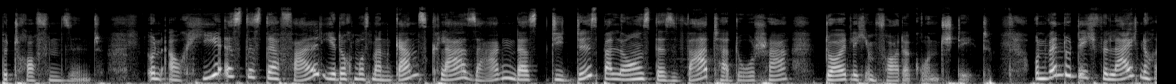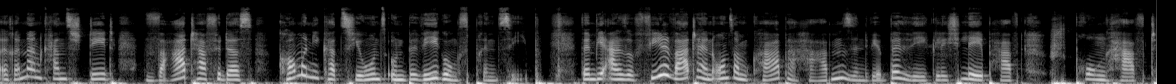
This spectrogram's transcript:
betroffen sind. Und auch hier ist es der Fall, jedoch muss man ganz klar sagen, dass die Disbalance des Vata-Dosha deutlich im Vordergrund steht. Und wenn du dich vielleicht noch erinnern kannst, steht Vata für das Kommunikations- und Bewegungsprinzip. Wenn wir also viel Vata in unserem Körper haben, sind wir beweglich, lebhaft, sprunghaft.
